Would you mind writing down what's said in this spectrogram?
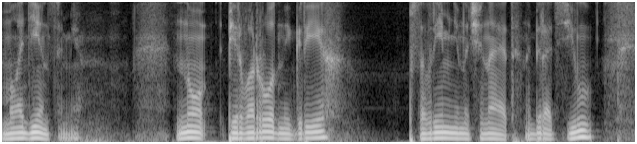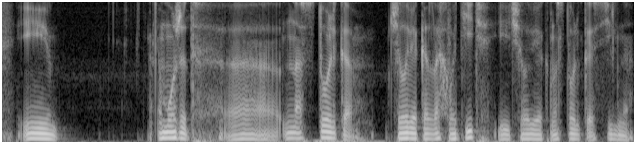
младенцами. Но первородный грех со временем начинает набирать силу и может э, настолько человека захватить, и человек настолько сильно,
